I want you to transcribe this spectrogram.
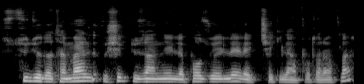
stüdyoda temel ışık düzenleriyle poz verilerek çekilen fotoğraflar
